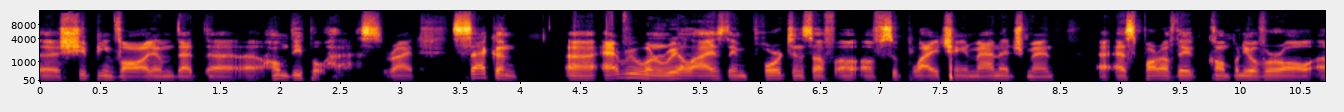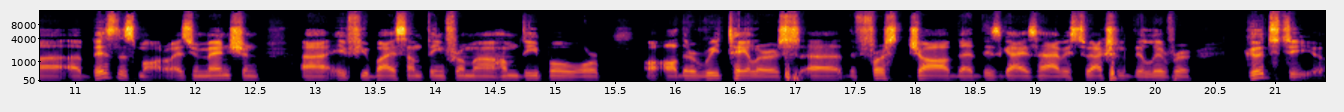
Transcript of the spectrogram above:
uh, shipping volume that uh, uh Home Depot has, right? Second, uh, everyone realized the importance of, of, of supply chain management uh, as part of the company overall business model. As you mentioned, if you buy something from Home Depot or, or other retailers, the first job that these guys have is to actually deliver goods to you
